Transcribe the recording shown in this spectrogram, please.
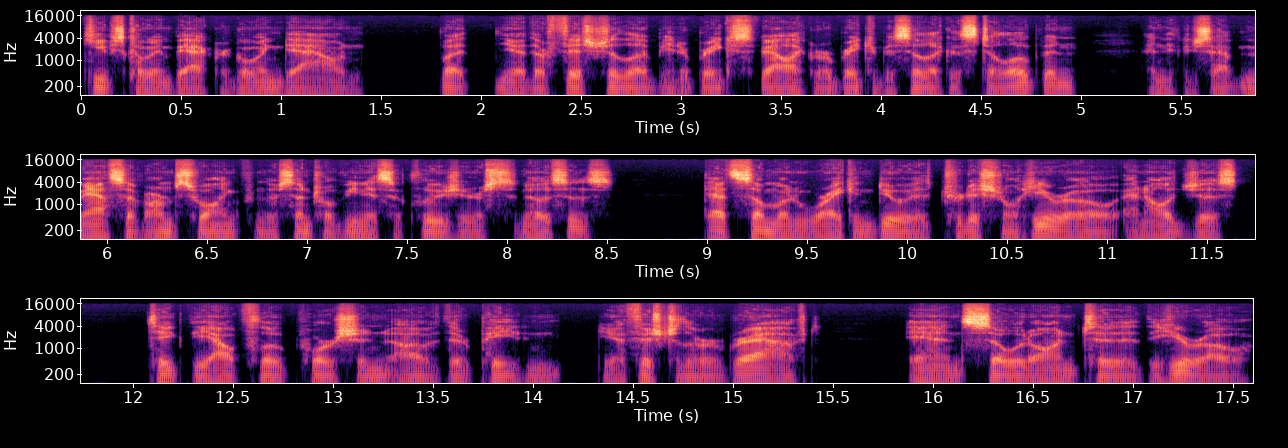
keeps coming back or going down. But you know, their fistula, be it a brachiocephalic or a brachiobasilic, is still open, and they just have massive arm swelling from their central venous occlusion or stenosis. That's someone where I can do a traditional hero, and I'll just take the outflow portion of their patent you know, fistular graft and sew it onto the hero.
